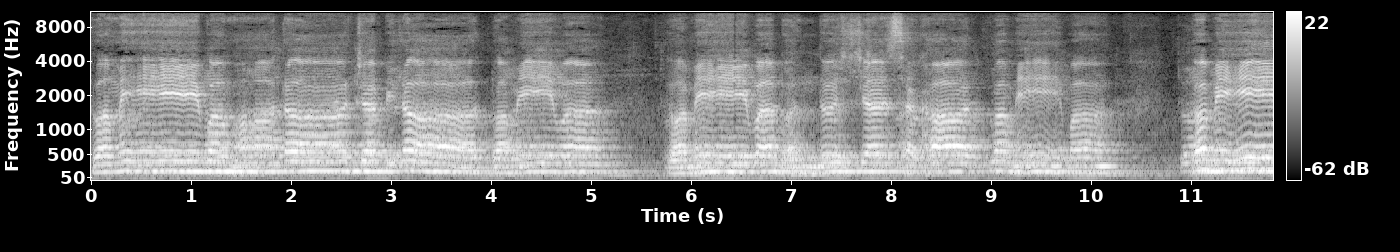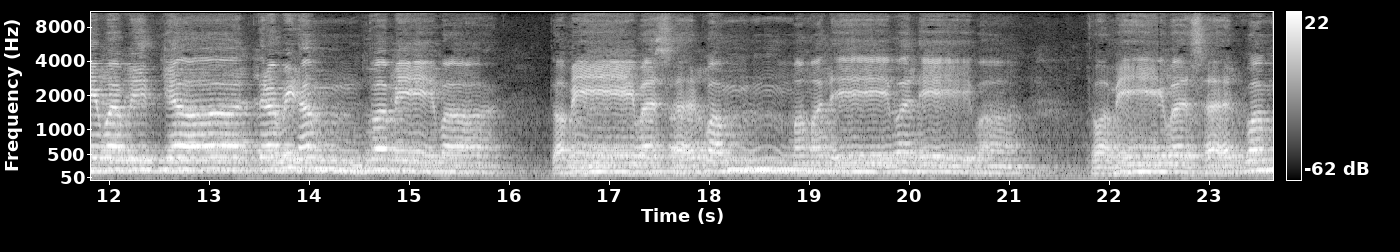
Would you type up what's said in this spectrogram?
त्वमेव माता च पिता त्वमेव त्वमेव बन्धुश्च सखा त्वमेव। त्वमेव विद्या त्वमेव त्वमेव सर्वं मम देवदेव। त्वमेव सर्वं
